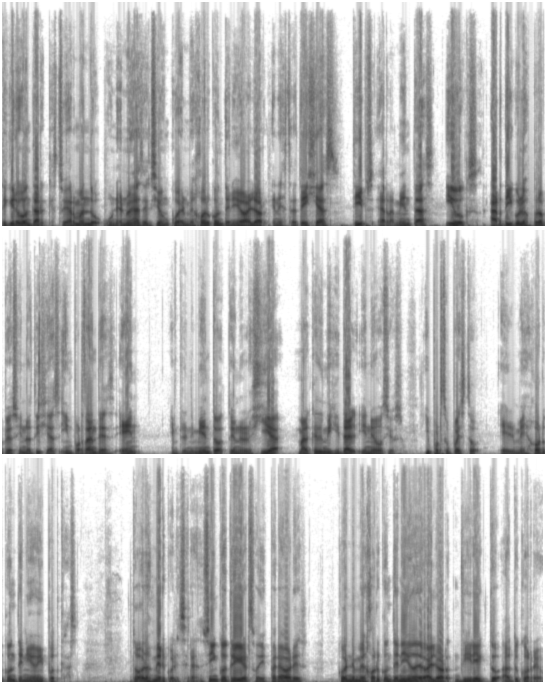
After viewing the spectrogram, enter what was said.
te quiero contar que estoy armando una nueva sección con el mejor contenido de valor en estrategias, tips, herramientas, ebooks, artículos propios y noticias importantes en emprendimiento, tecnología, marketing digital y negocios. Y por supuesto, el mejor contenido de mi podcast. Todos los miércoles serán 5 triggers o disparadores con el mejor contenido de valor directo a tu correo.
